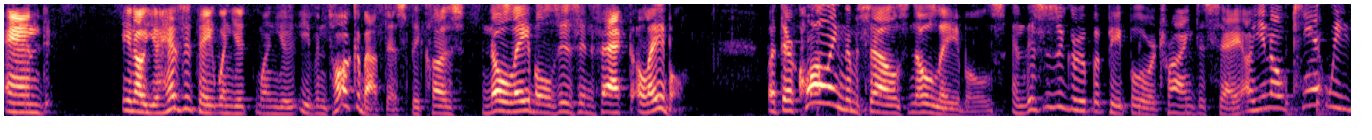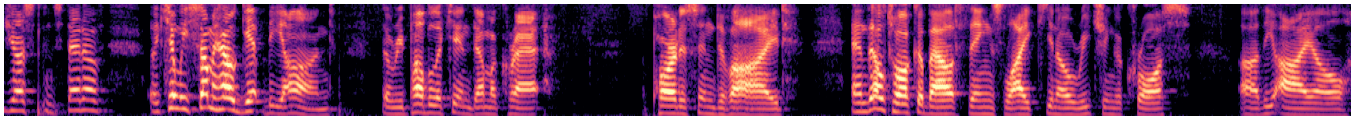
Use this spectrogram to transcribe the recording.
And you know, you hesitate when you when you even talk about this because no labels is in fact a label. But they're calling themselves no labels, and this is a group of people who are trying to say, oh, you know, can't we just instead of can we somehow get beyond the Republican Democrat partisan divide? And they'll talk about things like, you know, reaching across uh, the aisle,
